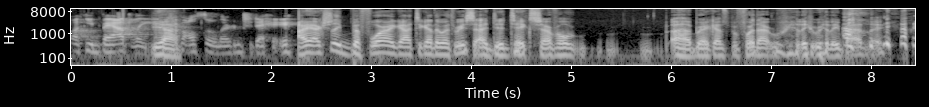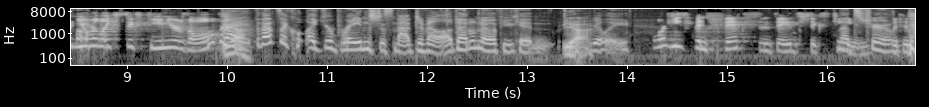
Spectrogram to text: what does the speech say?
fucking badly. Yeah. I've also learned today. I actually, before I got together with Risa, I did take several uh, breakups before that really, really badly. When you were like 16 years old? Right, Yeah. but that's like like your brain's just not developed. I don't know if you can Yeah. really. Or he's been fixed since age 16. That's true. With his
